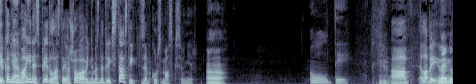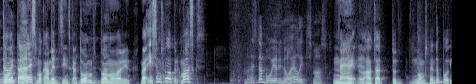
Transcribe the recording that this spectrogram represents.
ja gadījumā Inês piedalās tajā šovā, viņa nemaz nedrīkst stāstīt, zem kuras maskas viņa ir. Ah. Uldi. Uh, labi, Nē, nu tev ir tā ā, nesmukā medicīnas, kā Tom, Tomam arī. Man- Es jums nopirku maskas. Es dabūju arī no elites masku. Nē, ā, tā tu no mums nedabūji.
